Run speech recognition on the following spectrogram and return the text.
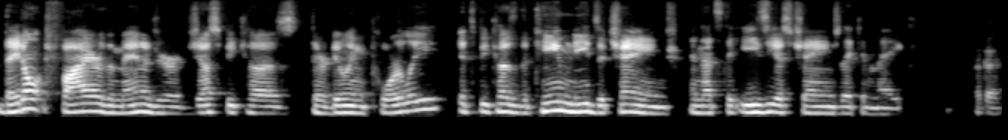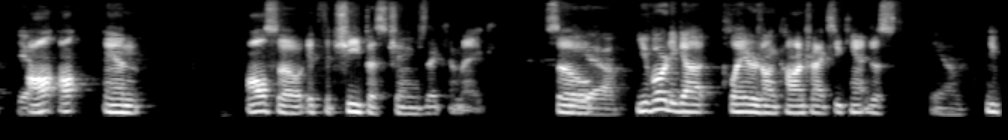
they don't fire the manager just because they're doing poorly. It's because the team needs a change, and that's the easiest change they can make. Okay. Yeah. All, all, and also, it's the cheapest change they can make. So yeah. you've already got players on contracts. You can't just Yeah. you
